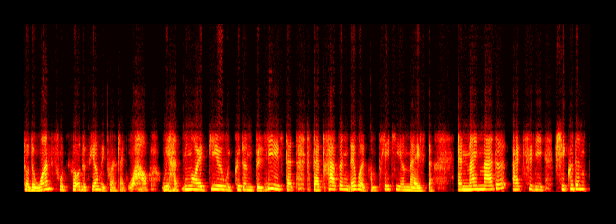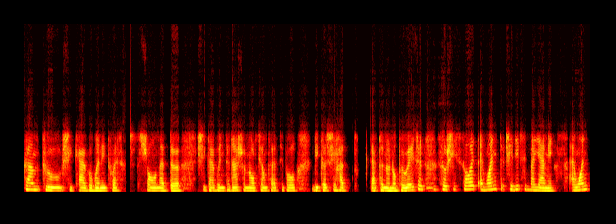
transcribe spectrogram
So the ones who saw the film, it was like, wow, we had no idea, we couldn't believe that that happened. They were completely amazed. And my mother, actually, she couldn't come to Chicago when it was shown at the Chicago International Film Festival because she had happen an operation. So she saw it. I went, she lives in Miami. I went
